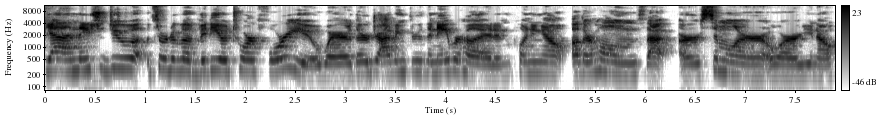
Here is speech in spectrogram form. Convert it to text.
yeah, and they should do sort of a video tour for you where they're driving through the neighborhood and pointing out other homes that are similar or, you know,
